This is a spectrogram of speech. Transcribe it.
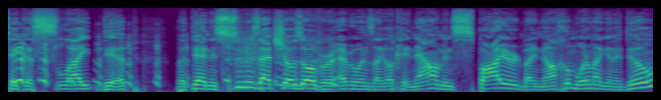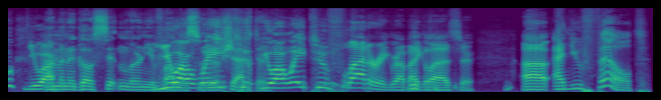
take a slight dip, but then as soon as that show's over, everyone's like, "Okay, now I'm inspired by Nachum. What am I going to do? You are- I'm going to go sit and learn your. You are way too, you are way too flattering, Rabbi Glasser. Uh, and you felt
